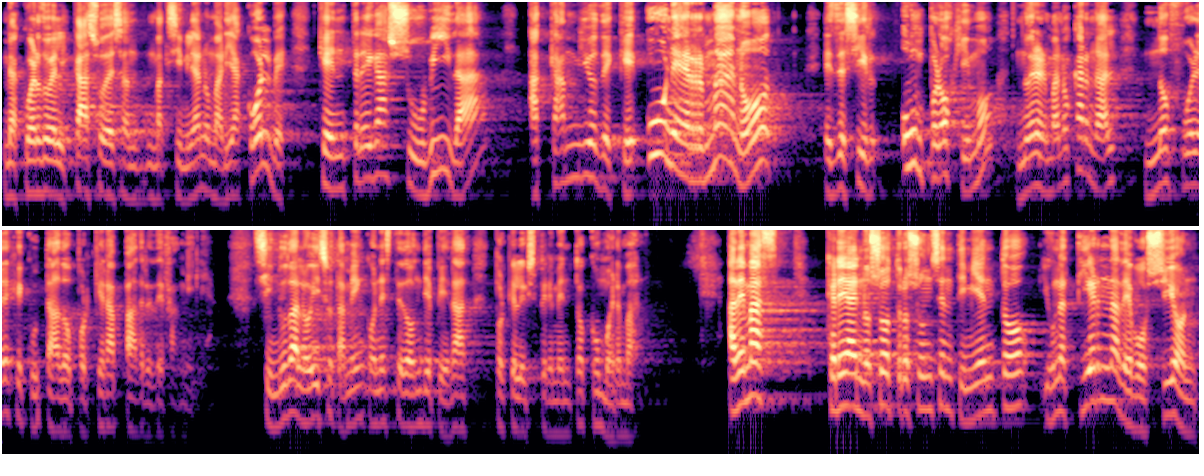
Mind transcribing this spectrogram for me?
Me acuerdo el caso de San Maximiliano María Colbe, que entrega su vida a cambio de que un hermano, es decir, un prójimo, no era hermano carnal, no fuera ejecutado porque era padre de familia. Sin duda lo hizo también con este don de piedad, porque lo experimentó como hermano. Además, crea en nosotros un sentimiento y una tierna devoción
